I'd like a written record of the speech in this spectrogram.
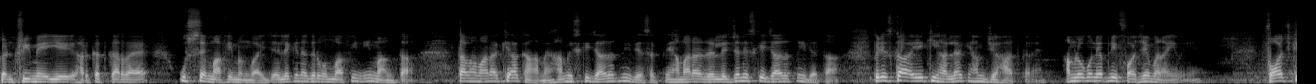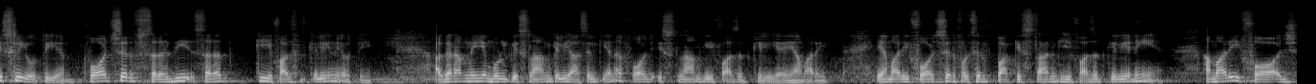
कंट्री में ये हरकत कर रहा है, उससे माफ़ी मंगवाई जाए। लेकिन अगर वो माफ़ी नहीं माँगता, तब हमारा क्या काम है? हम इसकी इजाज़त नहीं दे सकते। हमारा रिलीजन इसकी इजाज़त नहीं देता। फिर इसका एक ही हल है कि हम जिहाद करें। हम लोगों ने अपनी फ़ौजें बनाई हुई हैं। फ़ौज किस लिए होती है? फ़ौज सिर्फ़ सरहदी, सरहद की हिफाजत के लिए नहीं होती। अगर हमने ये मुल्क इस्लाम के लिए हासिल किया ना, फ़ौज इस्लाम की हिफाजत के लिए है हमारी। ये हमारी फ़ौज सिर्फ़ और सिर्फ़ पाकिस्तान की हिफाजत के लिए नहीं है। हमारी फ़ौज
